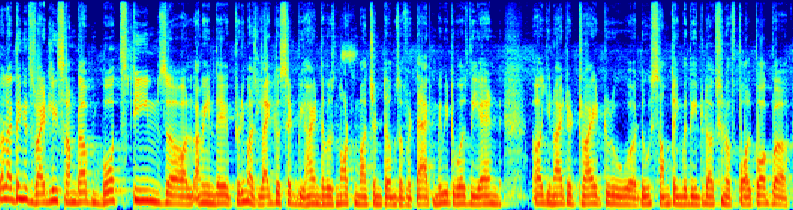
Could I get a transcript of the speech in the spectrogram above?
Well, I think it's rightly summed up. Both teams, uh, I mean, they pretty much like to sit behind. There was not much in terms of attack. Maybe towards the end, uh, United tried to uh, do something with the introduction of Paul Pogba.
